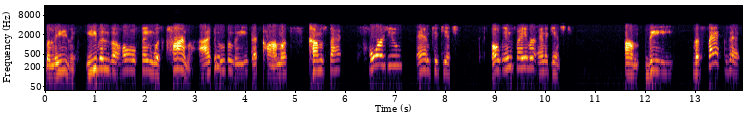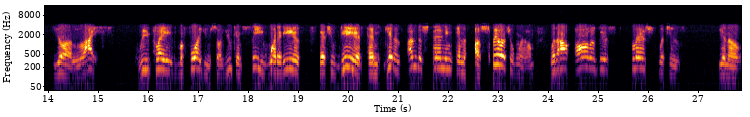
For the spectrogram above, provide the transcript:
believe in. Even the whole thing with karma. I do believe that karma comes back for you and to get you, both in favor and against you. Um, the the fact that your life replays before you so you can see what it is that you did and get an understanding in a spiritual realm without all of this flesh, which is, you know,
